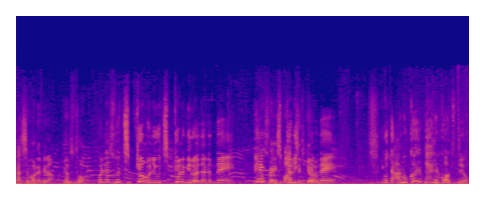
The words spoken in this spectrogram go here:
같이 보냅니다. 햄스터. 홀레스로 집결 올리고 집결로 밀어야 되는데 페이스 페이스 집결이 있기 맞집결. 때문에 이거 나노까지 봐야 될 것 같은데요?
